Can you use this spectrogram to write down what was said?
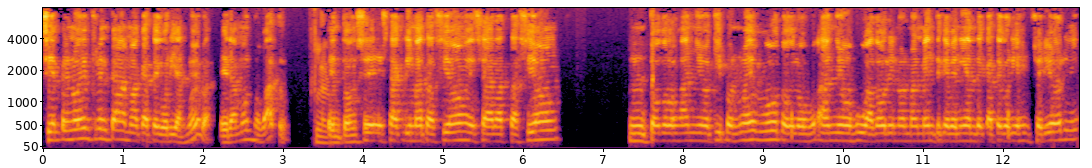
siempre nos enfrentábamos a categorías nuevas, éramos novatos. Entonces, esa aclimatación, esa adaptación, todos los años equipos nuevos, todos los años jugadores normalmente que venían de categorías inferiores.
